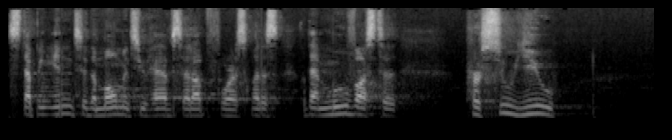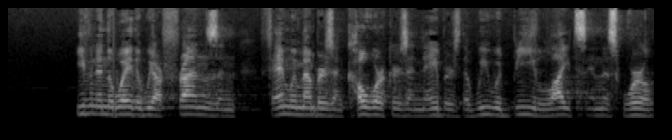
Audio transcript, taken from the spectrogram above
stepping into the moments you have set up for us. Let us let that move us to pursue you, even in the way that we are friends and family members and coworkers and neighbors, that we would be lights in this world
